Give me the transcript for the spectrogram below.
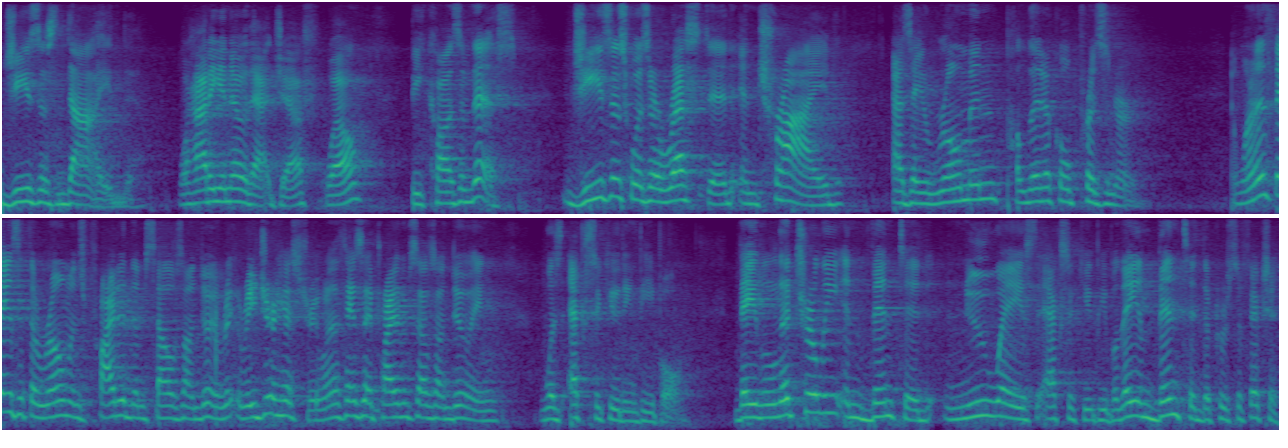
Jesus died. Well, how do you know that, Jeff? Well, because of this. Jesus was arrested and tried as a Roman political prisoner. And one of the things that the Romans prided themselves on doing, read your history, one of the things they prided themselves on doing was executing people. They literally invented new ways to execute people. They invented the crucifixion.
